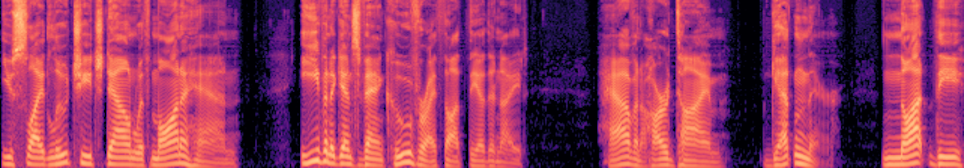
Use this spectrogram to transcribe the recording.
you slide Lucic down with Monahan, even against Vancouver. I thought the other night, having a hard time getting there. Not the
